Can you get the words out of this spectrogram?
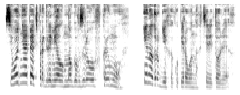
Сегодня опять прогремело много взрывов в Крыму и на других оккупированных территориях.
